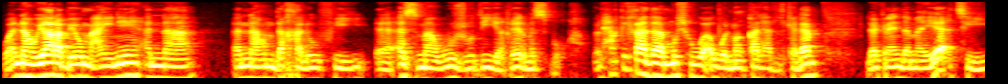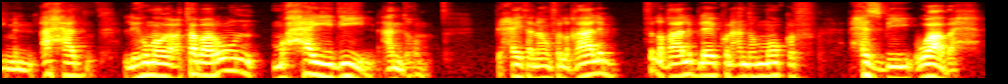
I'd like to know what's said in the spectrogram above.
وأنه يرى بأم عينيه أن أنهم دخلوا في أزمة وجودية غير مسبوقة. الحقيقة هذا مش هو أول من قال هذا الكلام لكن عندما يأتي من أحد اللي هم يعتبرون محايدين عندهم بحيث أنهم في الغالب في الغالب لا يكون عندهم موقف حزبي واضح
